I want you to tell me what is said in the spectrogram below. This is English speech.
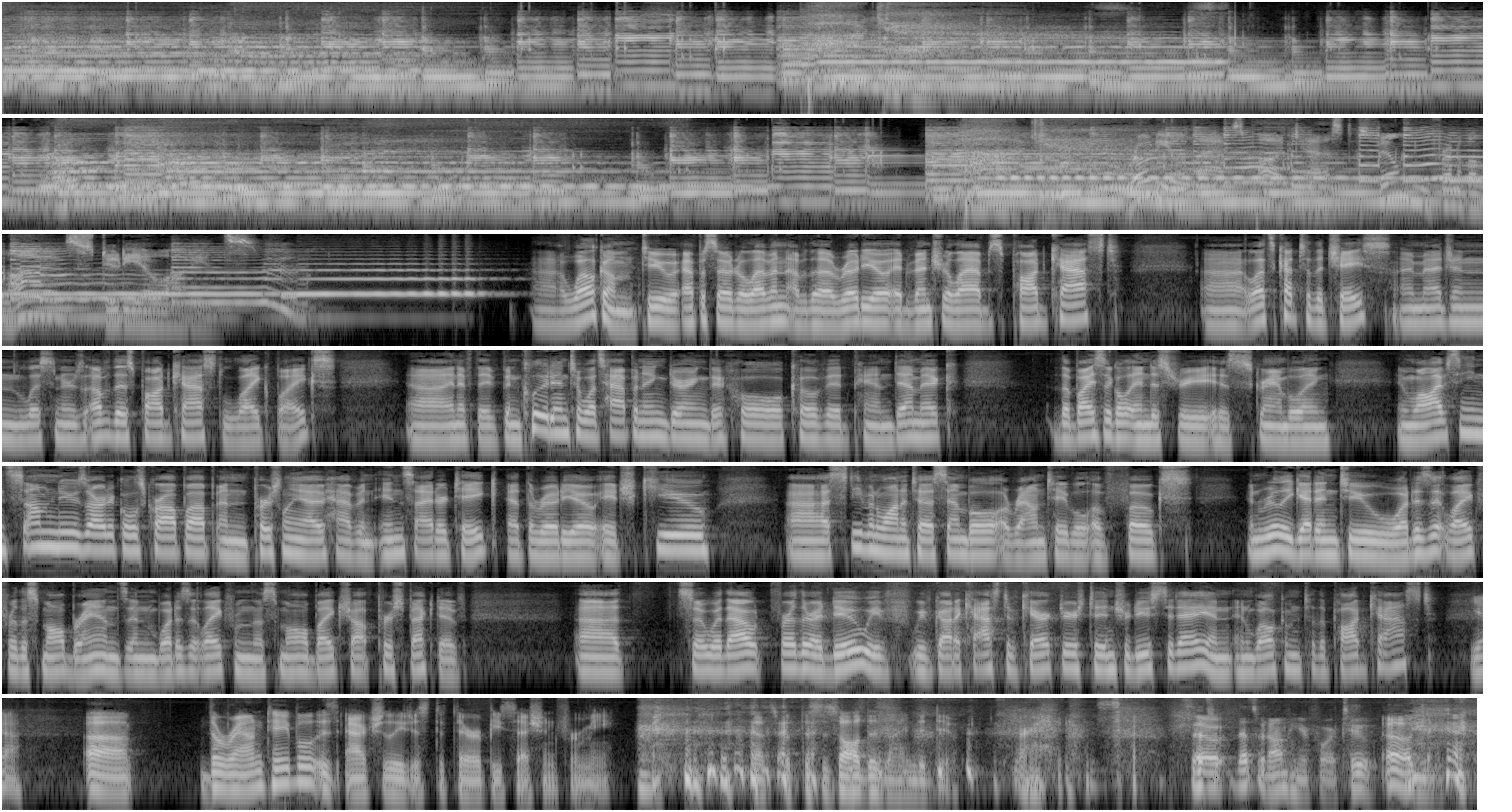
Rodeo to episode 11 of the Rodeo Adventure Labs podcast. Uh, let's cut to the chase. I imagine listeners of this podcast like bikes. Uh, and if they've been clued into what's happening during the whole COVID pandemic, the bicycle industry is scrambling. And while I've seen some news articles crop up, and personally I have an insider take at the Rodeo HQ, uh, Stephen wanted to assemble a roundtable of folks and really get into what is it like for the small brands and what is it like from the small bike shop perspective. Uh, so without further ado, we've we've got a cast of characters to introduce today, and, and welcome to the podcast. Yeah. Uh, the roundtable is actually just a therapy session for me. That's what this is all designed to do. All right. So, So That's, that's what I'm here for too. oh, okay.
